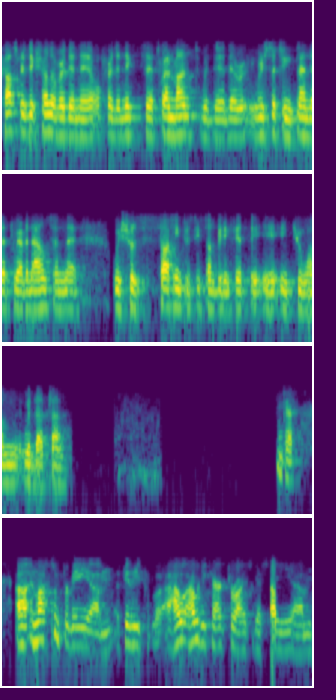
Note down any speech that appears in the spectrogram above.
cost reduction over the next uh, 12 months with the restructuring plan that we have announced, and we should starting to see some benefit in Q1 with that plan. Okay. Uh, last one for me, um, Philippe, how would you characterize, I guess, um,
